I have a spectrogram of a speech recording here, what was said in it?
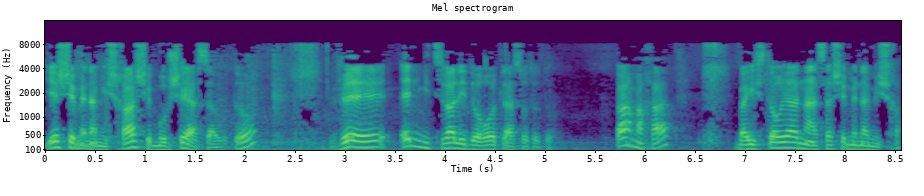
יש שמן המשחה שמשה עשה אותו, ואין מצווה לדורות לעשות אותו. פעם אחת בהיסטוריה נעשה שמן המשחה,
